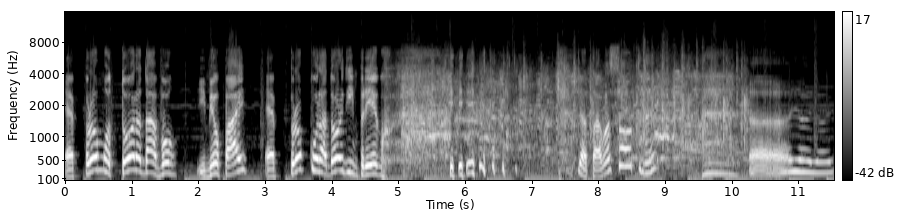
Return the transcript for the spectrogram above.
é promotora da Avon e meu pai é procurador de emprego. Já estava solto, né? Ai, ai, ai.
